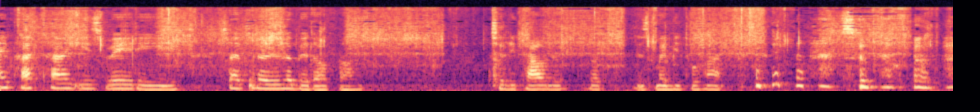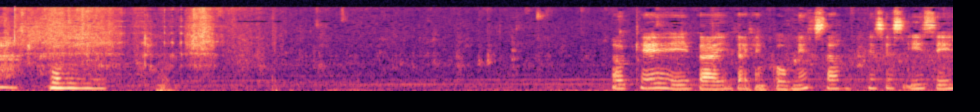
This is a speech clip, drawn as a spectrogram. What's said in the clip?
my pad thai is ready. So I put a little bit of um, chili powder, but this might be too hot. so, okay, you guys, I can go next up. This is easy.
